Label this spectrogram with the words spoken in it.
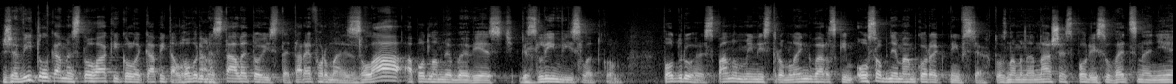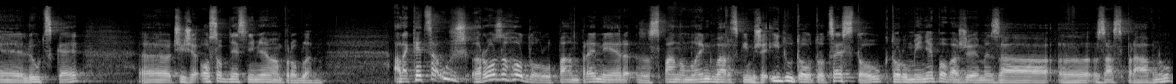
že vytlkame z toho akýkoľvek kapitál. Hovoríme stále to isté. Tá reforma je zlá a podľa mňa bude viesť k zlým výsledkom. Po druhé, s pánom ministrom Lengvarským osobne mám korektný vzťah. To znamená, naše spory sú vecné, nie ľudské. E, čiže osobne s ním nemám problém. Ale keď sa už rozhodol pán premiér s pánom Lengvarským, že idú touto cestou, ktorú my nepovažujeme za, e, za správnu,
